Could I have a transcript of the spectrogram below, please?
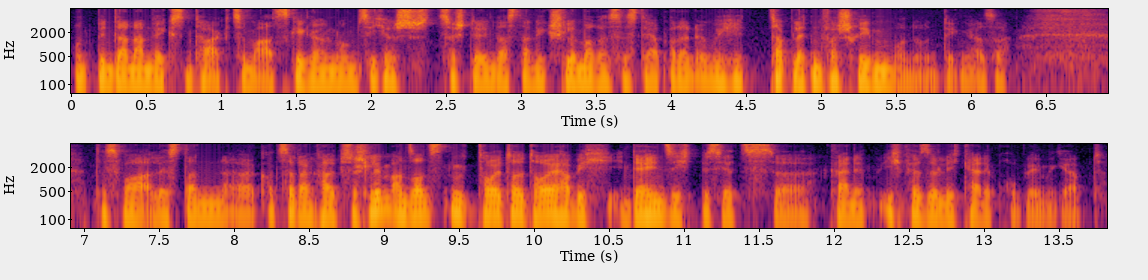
und bin dann am nächsten Tag zum Arzt gegangen, nur um sicherzustellen, dass da nichts Schlimmeres ist. Der hat mir dann irgendwelche Tabletten verschrieben und, und Dinge. Also das war alles dann äh, Gott sei Dank halb so schlimm. Ansonsten, toi, toi, toi, habe ich in der Hinsicht bis jetzt äh, keine, ich persönlich keine Probleme gehabt.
